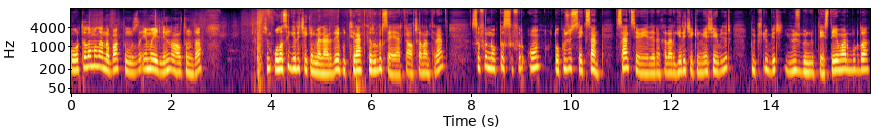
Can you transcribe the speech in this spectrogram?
Ortalamalarına baktığımızda EMA50'nin altında Şimdi olası geri çekilmelerde bu trend kırılırsa eğer ki alçalan trend 0.010 980 sent seviyelerine kadar geri çekilme yaşayabilir. Güçlü bir 100 günlük desteği var burada.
